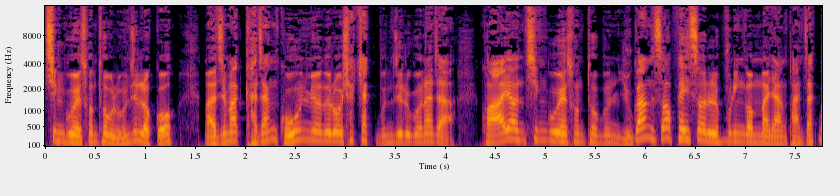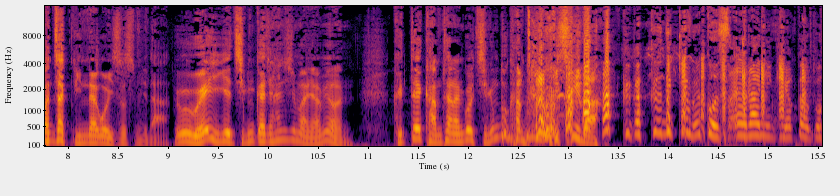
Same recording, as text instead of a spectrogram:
친구의 손톱을 문질렀고 마지막 가장 고운 면으로 샥샥 문지르고 나자 과연 친구의 손톱은 유광 서페이서를 뿌린 것 마냥 반짝반짝 빛나고 있었습니다. 왜 이게 지금까지 한심하냐면 그때 감탄한 걸 지금도 감탄하고 있습니다. 그가 그 느낌을 고스란히 기억하고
